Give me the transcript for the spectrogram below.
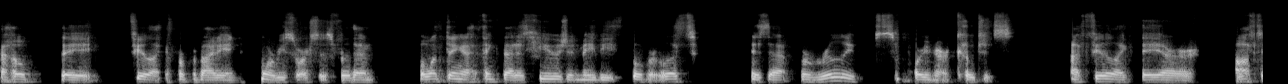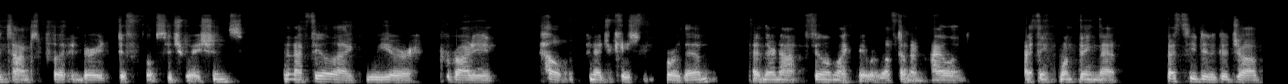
i hope they feel like we're providing more resources for them but one thing i think that is huge and maybe overlooked is that we're really supporting our coaches i feel like they are oftentimes put in very difficult situations and i feel like we are providing help and education for them and they're not feeling like they were left on an island I think one thing that Betsy did a good job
